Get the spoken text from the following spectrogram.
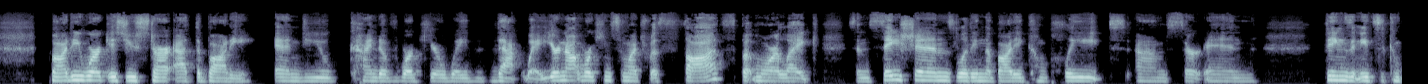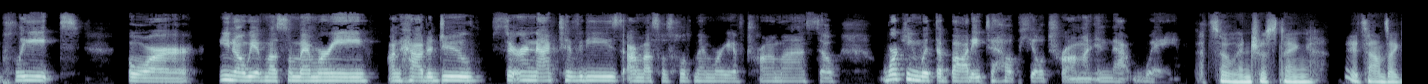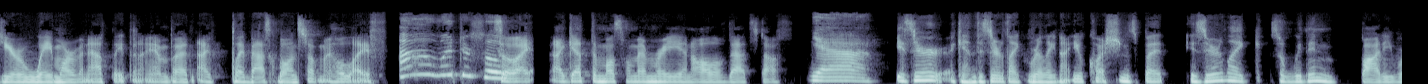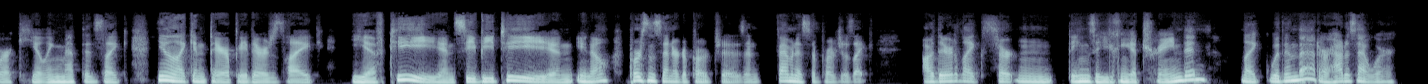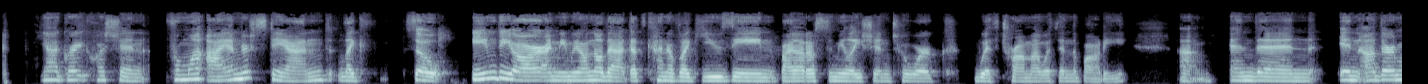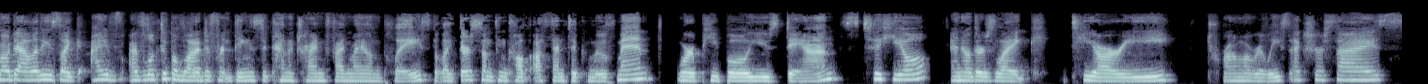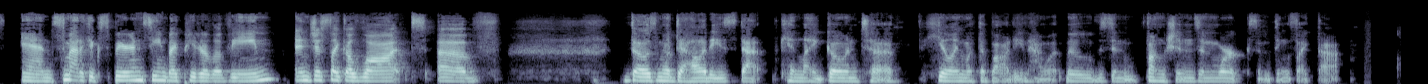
body work is you start at the body and you kind of work your way that way you're not working so much with thoughts but more like sensations letting the body complete um, certain things it needs to complete or you know, we have muscle memory on how to do certain activities. Our muscles hold memory of trauma. So, working with the body to help heal trauma in that way. That's so interesting. It sounds like you're way more of an athlete than I am, but I've played basketball and stuff my whole life. Wonderful. So I, I get the muscle memory and all of that stuff. Yeah. Is there, again, these are like really not you questions, but is there like, so within body work healing methods, like, you know, like in therapy, there's like EFT and CBT and, you know, person centered approaches and feminist approaches. Like, are there like certain things that you can get trained in, like within that, or how does that work? Yeah, great question. From what I understand, like, so EMDR, I mean, we all know that that's kind of like using bilateral stimulation to work with trauma within the body. Um, and then in other modalities like i've i've looked up a lot of different things to kind of try and find my own place but like there's something called authentic movement where people use dance to heal i know there's like tre trauma release exercise and somatic experiencing by peter levine and just like a lot of those modalities that can like go into healing with the body and how it moves and functions and works and things like that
